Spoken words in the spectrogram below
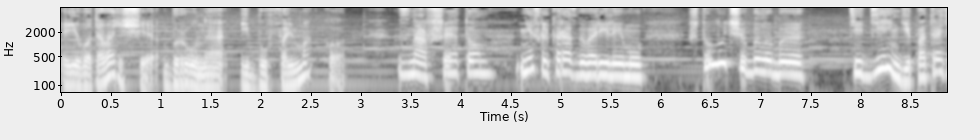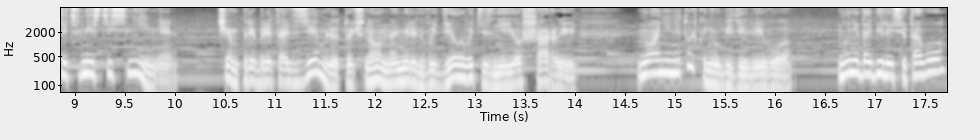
Его товарищи Бруно и Буффальмакко, знавшие о том, несколько раз говорили ему, что лучше было бы те деньги потратить вместе с ними, чем приобретать землю, точно он намерен выделывать из нее шары. Но они не только не убедили его, но не добились и того,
